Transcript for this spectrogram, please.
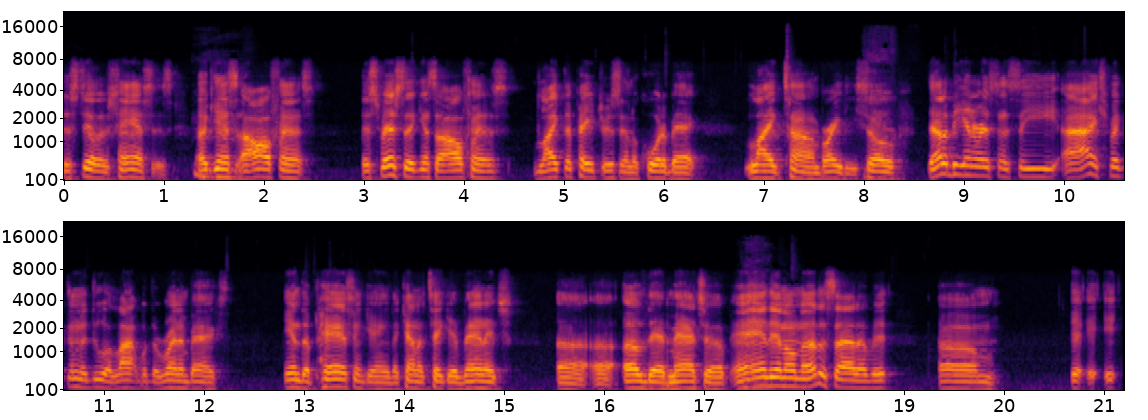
the Steelers' chances mm-hmm. against the offense, especially against the offense like the Patriots and a quarterback like Tom Brady. So that'll be interesting to see. I expect them to do a lot with the running backs in the passing game to kind of take advantage uh, uh, of that matchup. And, and, then on the other side of it, um, it, it,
